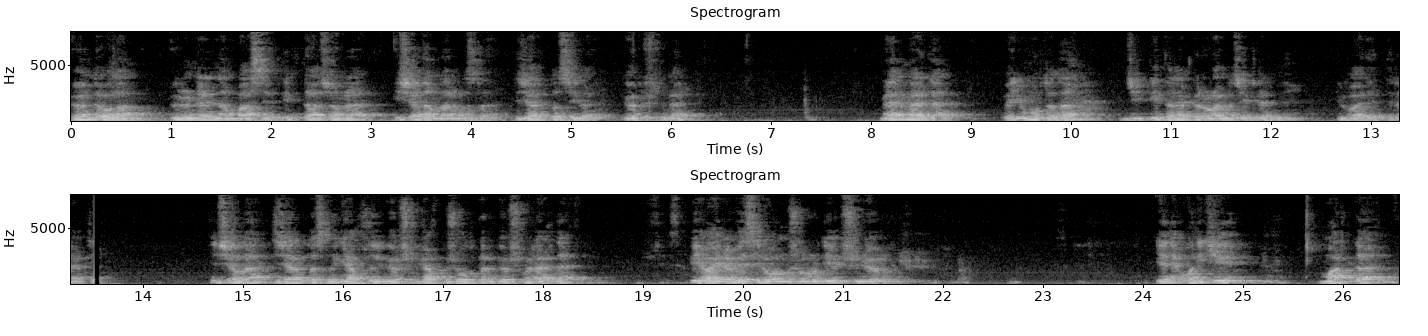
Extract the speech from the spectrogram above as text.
önde olan ürünlerinden bahsettik. Daha sonra iş adamlarımızla, ticaret odasıyla görüştüler. Mermerden ve yumurtadan ciddi talepler olabileceklerini ifade ettiler. İnşallah ticaret odasındaki yaptığı görüş, yapmış oldukları görüşmelerde bir hayra vesile olmuş olur diye düşünüyorum. Yine 12 Mart'ta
